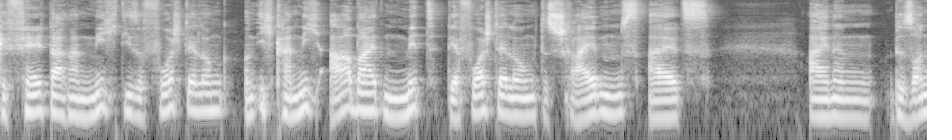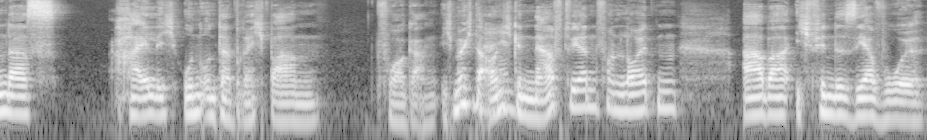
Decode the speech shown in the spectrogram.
gefällt daran nicht diese Vorstellung und ich kann nicht arbeiten mit der Vorstellung des Schreibens als einen besonders heilig ununterbrechbaren Vorgang. Ich möchte auch Nein. nicht genervt werden von Leuten, aber ich finde sehr wohl,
